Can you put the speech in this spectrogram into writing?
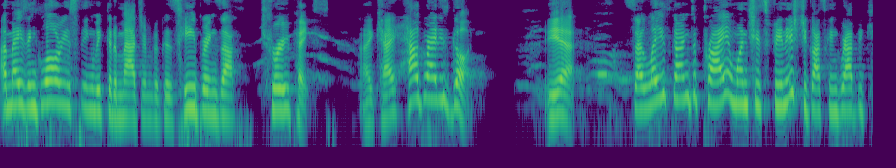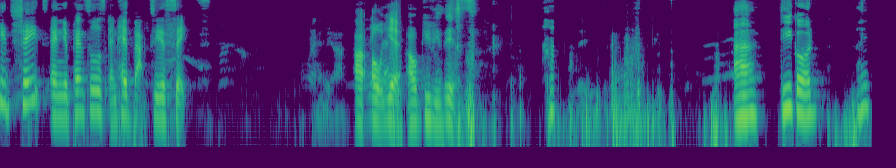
amazing, glorious thing we could imagine because he brings us true peace. Okay. How great is God? Yeah. So Lee's going to pray, and when she's finished, you guys can grab your kids' sheets and your pencils and head back to your seats. Uh, oh, yeah, I'll give you this. Uh, dear God, thank,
